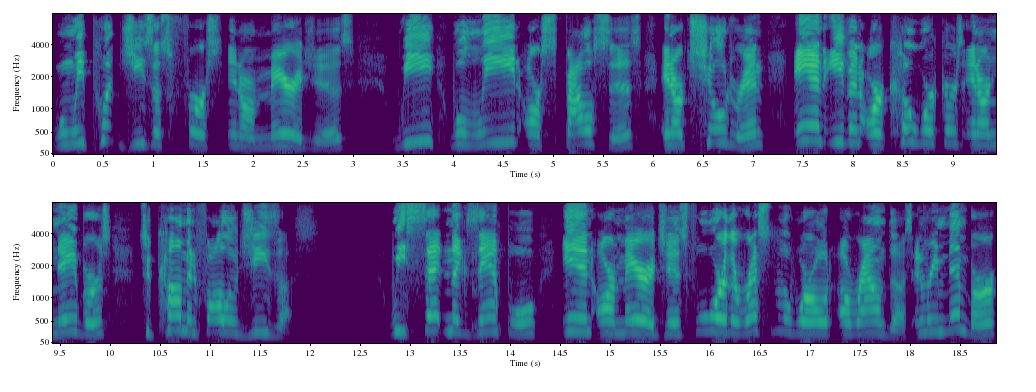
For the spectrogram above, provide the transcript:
When we put Jesus first in our marriages, we will lead our spouses and our children and even our coworkers and our neighbors to come and follow Jesus. We set an example in our marriages for the rest of the world around us. And remember,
